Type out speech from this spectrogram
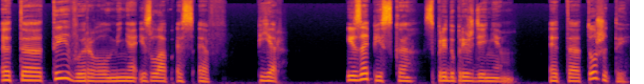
«Это ты вырвал меня из лап СФ, Пьер?» И записка с предупреждением. «Это тоже ты?»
